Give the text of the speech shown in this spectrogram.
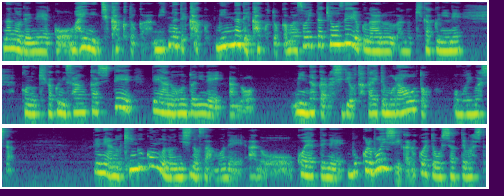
なのでね、こう毎日書くとか、みんなで書く、みんなで書くとか、まあそういった強制力のあるあの企画にね、この企画に参加して、で、あの本当にね、あの、みんなから尻を叩いてもらおうと思いました。でね、あの、キングコングの西野さんもね、あの、こうやってね、これ Voicy かな？こうやっておっしゃってました。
